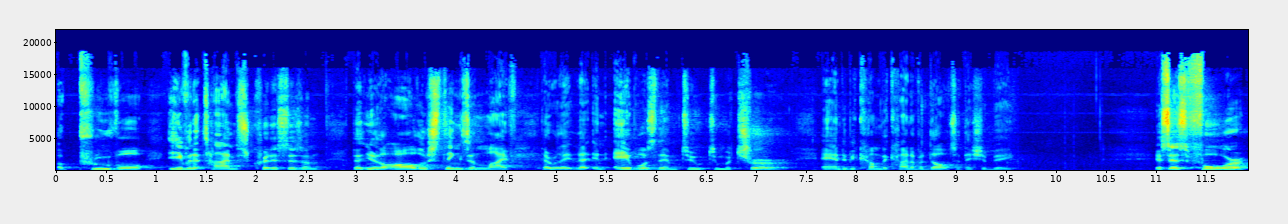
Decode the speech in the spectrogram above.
approval, even at times criticism, that you know, all those things in life that really that enables them to, to mature and to become the kind of adults that they should be. It says, for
